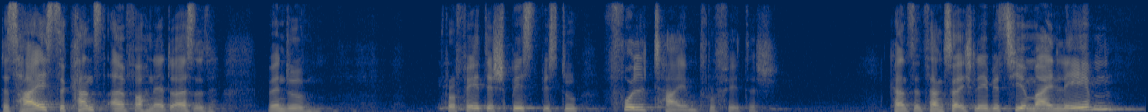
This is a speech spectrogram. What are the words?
Das heißt, du kannst einfach nicht, also wenn du prophetisch bist, bist du fulltime prophetisch. Du kannst nicht sagen, so, ich lebe jetzt hier mein Leben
